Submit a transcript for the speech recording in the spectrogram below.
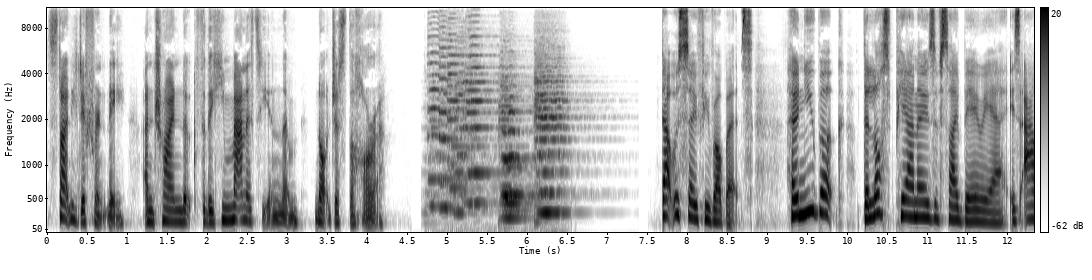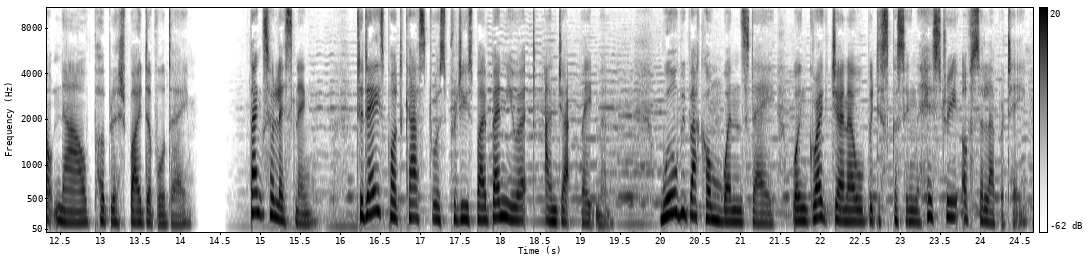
slightly differently and try and look for the humanity in them, not just the horror. That was Sophy Roberts. Her new book, The Lost Pianos of Siberia, is out now, published by Doubleday. Thanks for listening. Today's podcast was produced by Ben Hewitt and Jack Bateman. We'll be back on Wednesday when Greg Jenner will be discussing the history of celebrity.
